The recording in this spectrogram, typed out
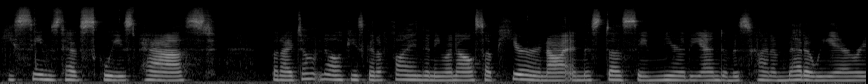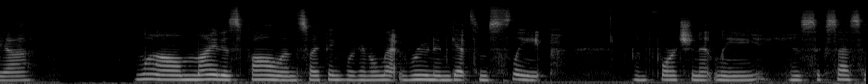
He seems to have squeezed past. But I don't know if he's going to find anyone else up here or not, and this does seem near the end of this kind of meadowy area. Well, night has fallen, so I think we're going to let Runan get some sleep. Unfortunately, his success,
